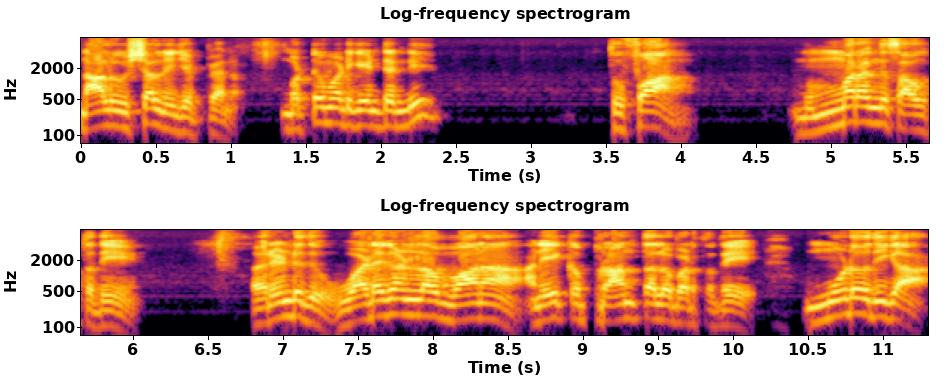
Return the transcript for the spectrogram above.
నాలుగు విషయాలు నేను చెప్పాను. మొట్టమొదటిగా ఏంటండి? తుఫాన్ ముమ్మరంగా సాగుతుంది. రెండోది వడగండ్ల వాన అనేక ప్రాంతాల్లో పడుతుంది. మూడవదిగా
